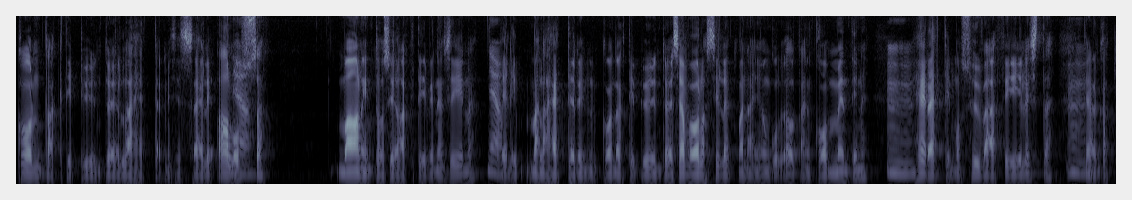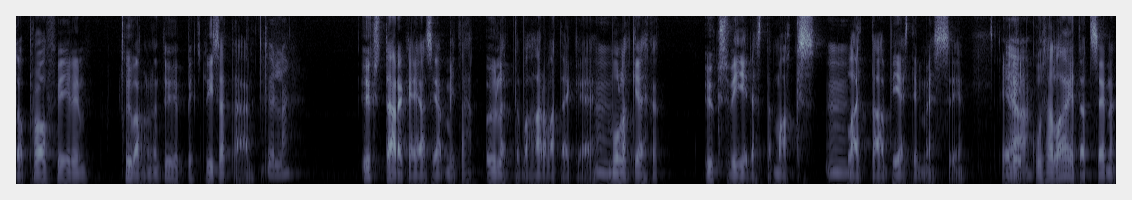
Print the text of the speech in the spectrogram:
kontaktipyyntöjen lähettämisessä, eli alussa, Joo. mä olin tosi aktiivinen siinä, Joo. eli mä lähettelin kontaktipyyntöjä. Se voi olla sille, että mä näin jonkun joltain kommentin, mm. herätti musta hyvää fiilistä, mm. käyn katsoa profiilin, hyvällinen tyyppi, lisätään. Kyllä. Yksi tärkeä asia, mitä yllättävän harva tekee, mm. mullekin ehkä yksi viidestä max mm. laittaa viestimessiin. Eli Joo. kun sä laitat sen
